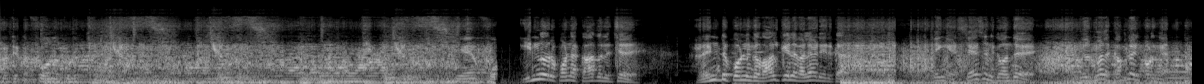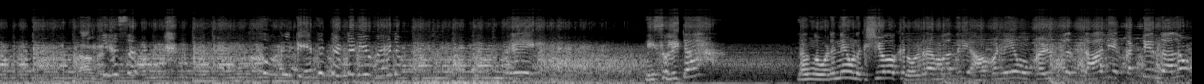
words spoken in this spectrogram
இன்ஸ்பெக்டர் கிட்ட போனை கொடு. இன்னொரு பொண்ணை காதலிச்சு ரெண்டு பொண்ணுங்க வாழ்க்கையில விளையாடி இருக்காரு நீங்க ஸ்டேஷனுக்கு வந்து இவர் மேல கம்ப்ளைண்ட் கொடுங்க நாங்க உங்களுக்கு எந்த தண்டனையும் வேணும். ஏய் நீ சொல்லிட்டா? நாங்க உடனே உனக்கு சிவாக்க சொல்ற மாதிரி அவனே உன் கழுத்துல தாலிய கட்டியிருந்தாலும்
